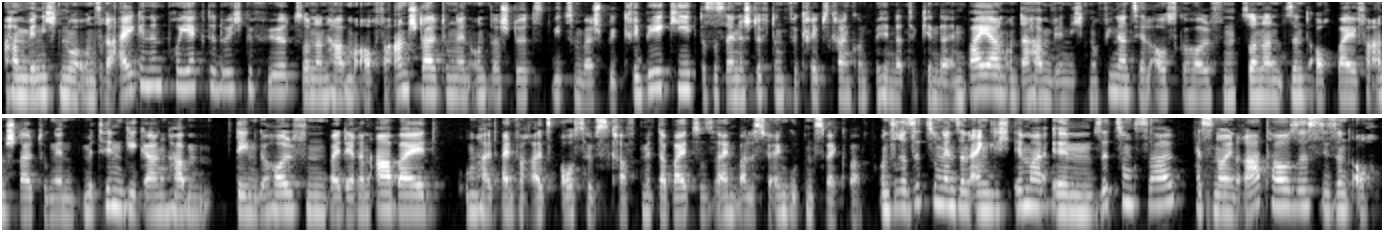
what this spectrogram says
haben wir nicht nur unsere eigenen Projekte durchgeführt, sondern haben auch Veranstaltungen unterstützt, wie zum Beispiel Krebeki. Das ist eine Stiftung für krebskranke und behinderte Kinder in Bayern. Und da haben wir nicht nur finanziell ausgeholfen, sondern sind auch bei Veranstaltungen mit hingegangen, haben denen geholfen bei deren Arbeit um halt einfach als Aushilfskraft mit dabei zu sein, weil es für einen guten Zweck war. Unsere Sitzungen sind eigentlich immer im Sitzungssaal des neuen Rathauses. Sie sind auch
